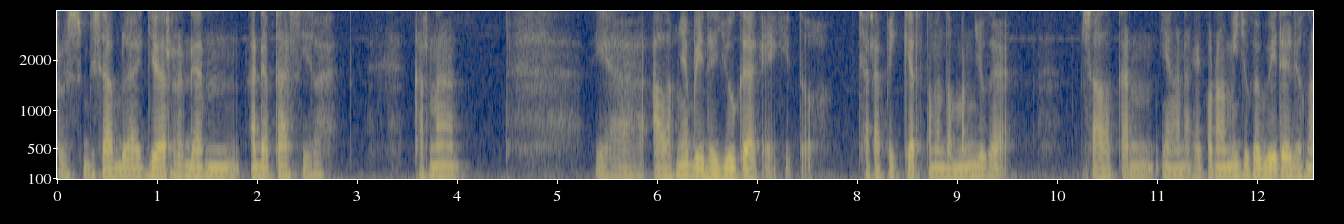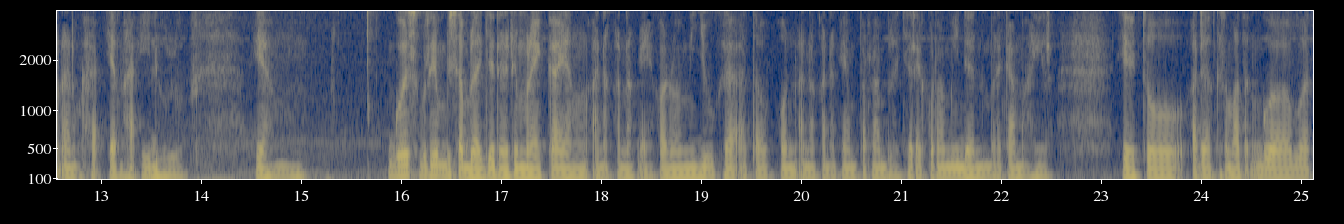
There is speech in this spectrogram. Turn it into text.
harus bisa belajar dan adaptasi lah karena ya alamnya beda juga kayak gitu cara pikir teman-teman juga misalkan yang anak ekonomi juga beda dengan yang HI dulu yang gue sebenarnya bisa belajar dari mereka yang anak-anak ekonomi juga ataupun anak-anak yang pernah belajar ekonomi dan mereka mahir. Yaitu adalah kesempatan gue buat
